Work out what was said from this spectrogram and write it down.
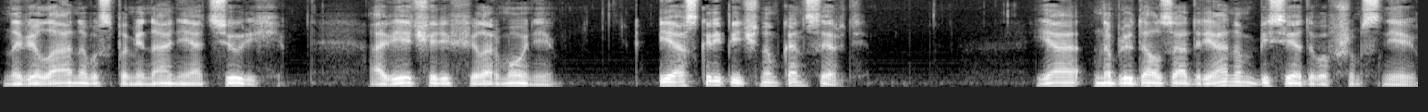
навела на воспоминания о Цюрихе, о вечере в филармонии и о скрипичном концерте. Я наблюдал за Адрианом, беседовавшим с нею.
